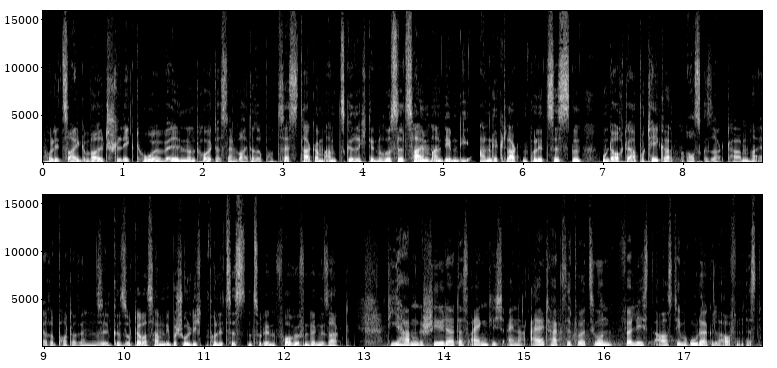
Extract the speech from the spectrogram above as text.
Polizeigewalt schlägt hohe Wellen und heute ist ein weiterer Prozesstag am Amtsgericht in Rüsselsheim, an dem die angeklagten Polizisten und auch der Apotheker ausgesagt haben. HR-Reporterin Silke Sutter, was haben die beschuldigten Polizisten zu den Vorwürfen denn gesagt? Die haben geschildert, dass eigentlich eine Alltagssituation völligst aus dem Ruder gelaufen ist.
